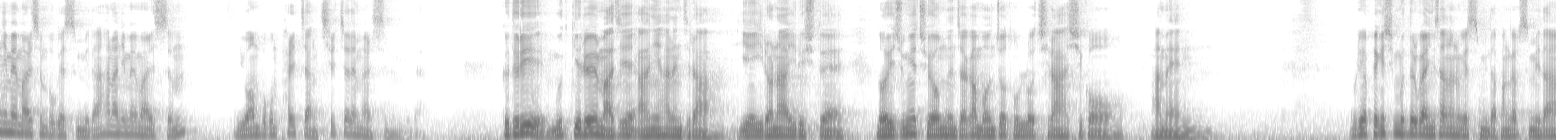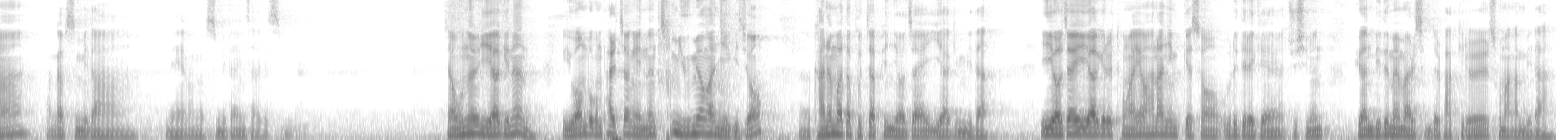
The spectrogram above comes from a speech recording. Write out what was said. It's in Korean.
하나님의 말씀 보겠습니다. 하나님의 말씀 요한복음 8장 7절의 말씀입니다. 그들이 묻기를 맞이 아니하는지라 이에 일어나 이르시되 너희 중에 죄 없는 자가 먼저 돌로 치라 하시고 아멘. 우리 옆에 계신 분들과 인사 나누겠습니다. 반갑습니다. 반갑습니다. 네, 반갑습니다. 인사하겠습니다. 자, 오늘 이야기는 요한복음 8장에 있는 참 유명한 얘기죠. 어, 가늠하다 붙잡힌 여자의 이야기입니다. 이 여자의 이야기를 통하여 하나님께서 우리들에게 주시는 귀한 믿음의 말씀들 받기를 소망합니다.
